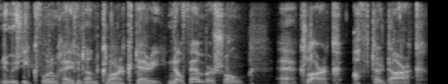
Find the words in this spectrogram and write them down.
de muziek vormgeven dan Clark Terry? November song Clark After Dark.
